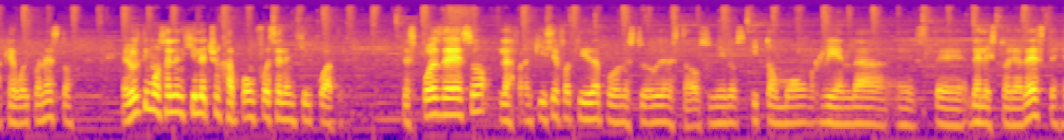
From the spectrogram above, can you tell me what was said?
¿A qué voy con esto? El último Silent Hill hecho en Japón fue Silent Hill 4. Después de eso, la franquicia fue adquirida por un estudio en Estados Unidos y tomó rienda este, de la historia de este,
